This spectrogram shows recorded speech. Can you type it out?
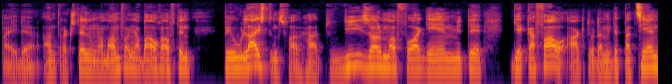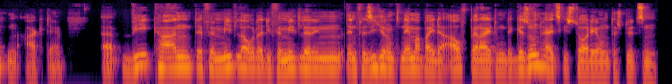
bei der Antragstellung am Anfang, aber auch auf den BU-Leistungsfall hat. Wie soll man vorgehen mit der GKV-Akte oder mit der Patientenakte? Äh, wie kann der Vermittler oder die Vermittlerin den Versicherungsnehmer bei der Aufbereitung der Gesundheitshistorie unterstützen?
